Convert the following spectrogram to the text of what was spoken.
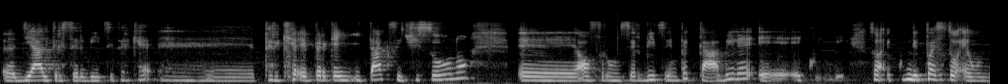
eh, di altri servizi perché, eh, perché, perché, i taxi ci sono, eh, offrono un servizio impeccabile e, e, quindi, insomma, e quindi, questo è, un,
